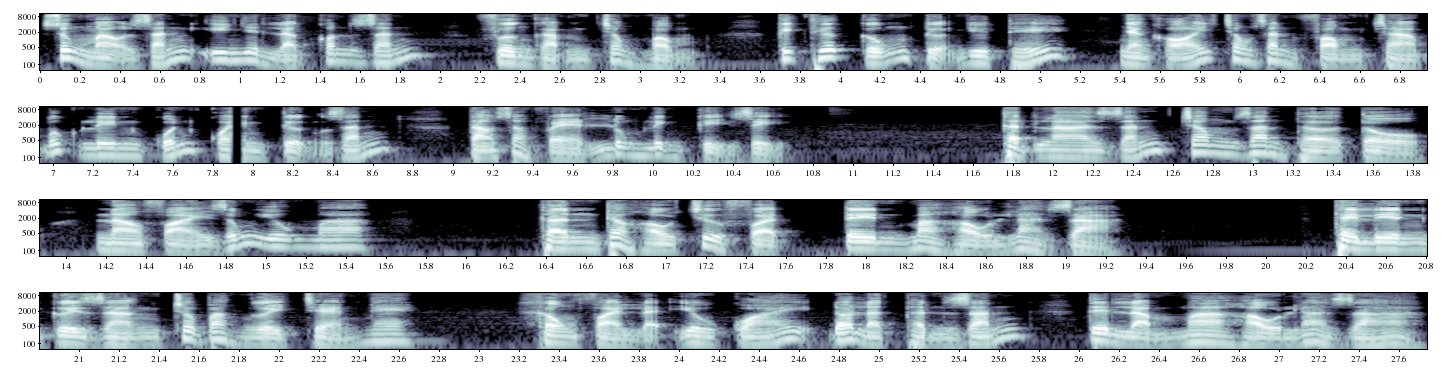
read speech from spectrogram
Dung mạo rắn y như là con rắn, Phương gặp trong mộng, kích thước cũng tựa như thế, nhàng khói trong gian phòng trà bốc lên quấn quanh tượng rắn, tạo ra vẻ lung linh kỳ dị. Thật là rắn trong gian thờ tổ, nào phải giống yêu ma. Thần theo hầu chư Phật, tên ma hầu là giả. Thầy liền cười giảng cho ba người trẻ nghe. Không phải là yêu quái, đó là thần rắn, tên là ma hầu la già.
